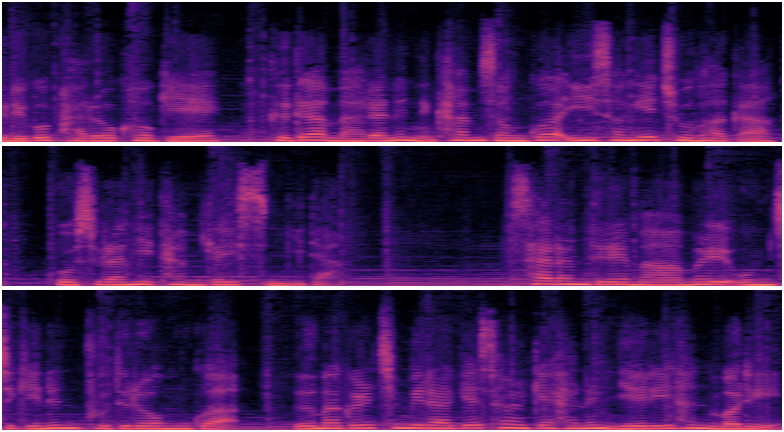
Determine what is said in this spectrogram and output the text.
그리고 바로 거기에 그가 말하는 감성과 이성의 조화가 고스란히 담겨 있습니다. 사람들의 마음을 움직이는 부드러움과 음악을 치밀하게 설계하는 예리한 머리.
